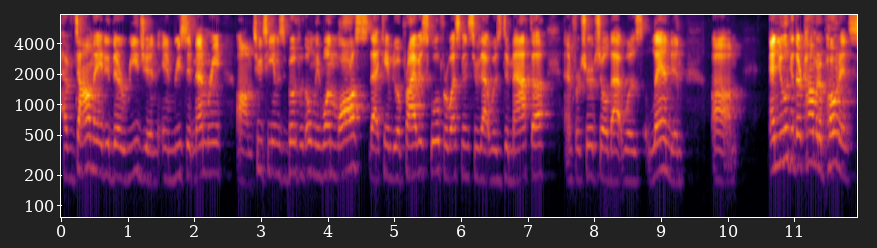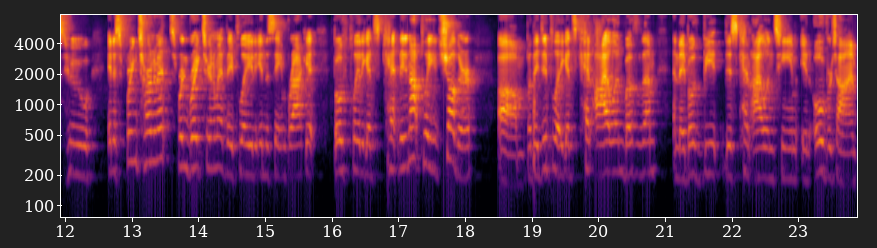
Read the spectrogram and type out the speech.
have dominated their region in recent memory. Um, two teams, both with only one loss, that came to a private school. For Westminster, that was DeMatha, and for Churchill, that was Landon. Um, and you look at their common opponents, who in a spring tournament, spring break tournament, they played in the same bracket both played against Kent. They did not play each other, um, but they did play against Kent Island, both of them, and they both beat this Kent Island team in overtime.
